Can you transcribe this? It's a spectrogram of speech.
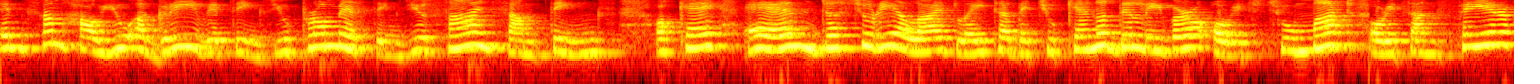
And somehow you agree with things, you promise things, you sign some things, okay, and just to realize later that you cannot deliver or it's too much or it's unfair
